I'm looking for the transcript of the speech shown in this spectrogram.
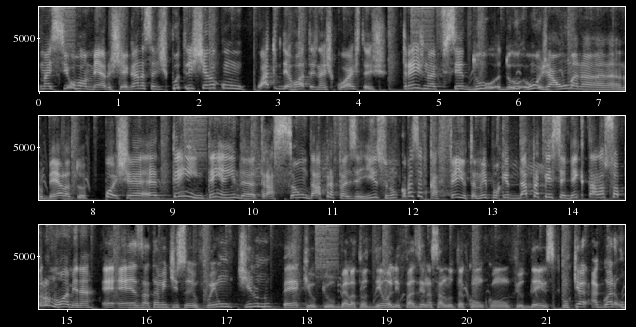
mas se o Romero chegar nessa disputa, ele chega com quatro derrotas nas costas, três no UFC, do, do, já uma na, no Bellator. Poxa, é, tem, tem ainda tração, dá para fazer isso? Não começa a ficar feio também, porque dá para perceber que tá lá só pelo nome, né? É, é, exatamente isso. Foi um tiro no pé que, que o Bellator deu ali fazendo essa luta com, com o Phil Davis, porque agora, o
